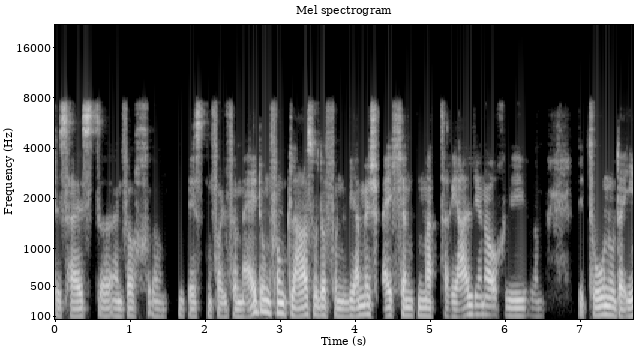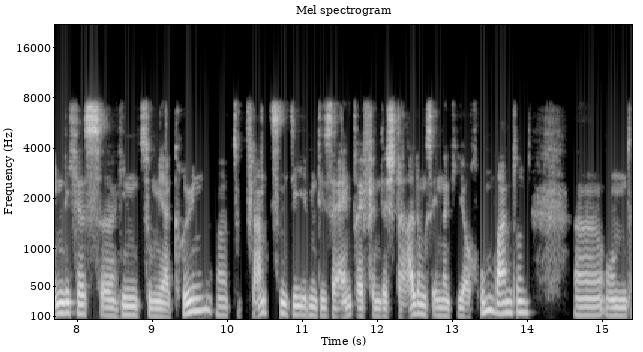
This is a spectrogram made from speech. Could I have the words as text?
das heißt äh, einfach äh, im besten Fall Vermeidung von Glas oder von wärmespeichernden Materialien auch wie ähm, Beton oder ähnliches äh, hin zu mehr Grün, zu Pflanzen, die eben diese eintreffende Strahlungsenergie auch umwandeln und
